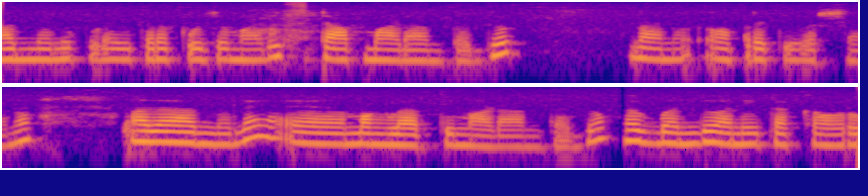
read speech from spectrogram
ಆದಮೇಲೂ ಕೂಡ ಈ ಥರ ಪೂಜೆ ಮಾಡಿ ಸ್ಟಾಪ್ ಮಾಡೋ ಅಂಥದ್ದು ನಾನು ಪ್ರತಿ ವರ್ಷವೂ ಅದಾದಮೇಲೆ ಮಂಗಳಾರತಿ ಮಾಡೋ ಅಂಥದ್ದು. ಇವಾಗ ಬಂದು ಅನಿತಕ್ಕ ಅವರು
